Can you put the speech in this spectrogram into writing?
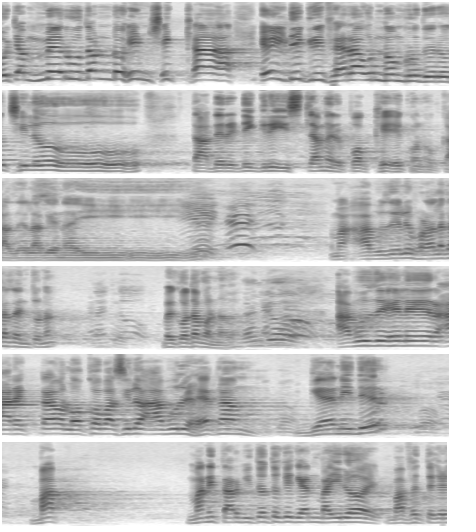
ওইটা মেরুদণ্ডহীন শিক্ষা। এই ডিগ্রি ফেরাউন নমরুদেরও ছিল। তাদের ডিগ্রি ইসলামের পক্ষে কোনো কাজে লাগে নাই। আবু জেহেলে পড়ালেখা জানতো না? ভাই কথা কর না। আবু জেহেলের আরেকটা লকব আছিল আবুল হেকাম জ্ঞানীদের বাপ। মানে তার ভিতর থেকে জ্ঞান বাইর হয় বাপের থেকে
